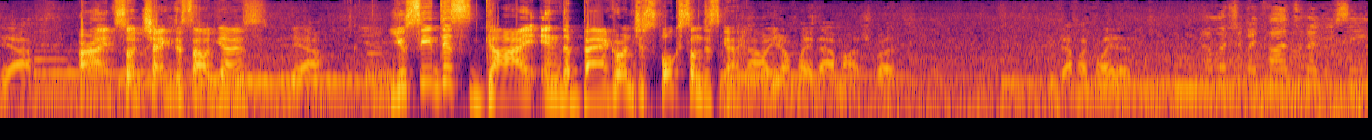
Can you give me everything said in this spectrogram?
Yeah. All right, so check this out, guys. Yeah. You see this guy in the background? Just focus on this guy. No, you don't play that much, but you definitely played it. How much of my content have you seen?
